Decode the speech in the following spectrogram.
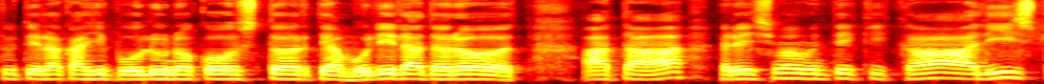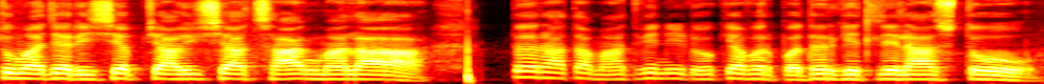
तू तिला काही बोलू नकोस तर त्या मुलीला धरत. आता रेश्मा म्हणते की का आलीस तू माझ्या रिषभच्या आयुष्यात? सांग मला. तर आता माधवीने डोक्यावर पदर घेतलेला असतो.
